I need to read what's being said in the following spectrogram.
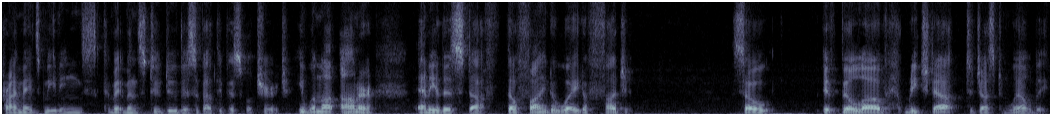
primates meetings commitments to do this about the Episcopal Church. He will not honor any of this stuff. They'll find a way to fudge it. So if Bill Love reached out to Justin Welby,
